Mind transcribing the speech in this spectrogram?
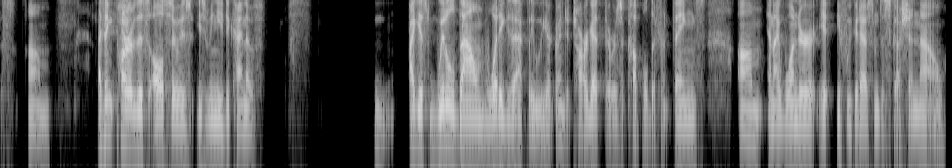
is. Um, I think part of this also is is we need to kind of I guess whittle down what exactly we are going to target. There was a couple different things, um, and I wonder if, if, we could have some discussion now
